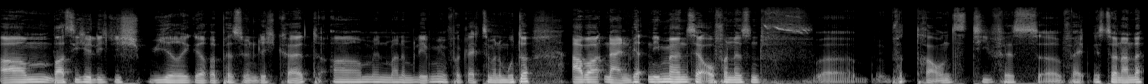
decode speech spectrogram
ähm, war sicherlich die schwierigere Persönlichkeit ähm, in meinem Leben im Vergleich zu meiner Mutter. Aber nein, wir hatten immer ein sehr offenes und äh, vertrauenstiefes äh, Verhältnis zueinander.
